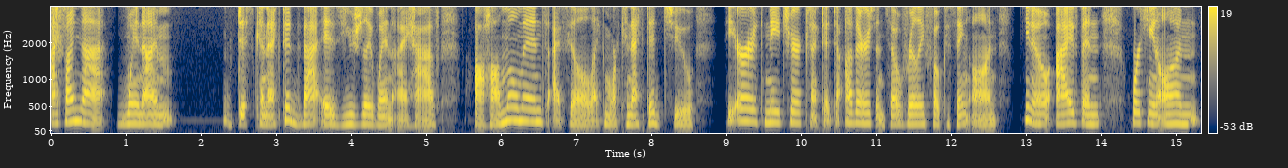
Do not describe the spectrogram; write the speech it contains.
I find that when I'm disconnected, that is usually when I have aha moments. I feel like more connected to the earth, nature, connected to others. And so, really focusing on, you know, I've been working on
